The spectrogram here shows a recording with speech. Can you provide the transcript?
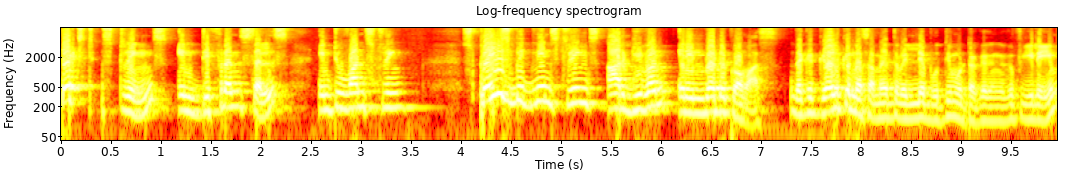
text strings in different cells into one string. Space between strings are given in inverted commas ഇതൊക്കെ കേൾക്കുന്ന സമയത്ത് വലിയ ബുദ്ധിമുട്ടൊക്കെ നിങ്ങൾക്ക് ഫീൽ ചെയ്യും.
